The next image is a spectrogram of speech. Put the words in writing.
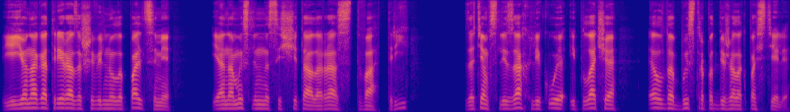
Ее нога три раза шевельнула пальцами, и она мысленно сосчитала раз, два, три. Затем в слезах, ликуя и плача, Элда быстро подбежала к постели.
